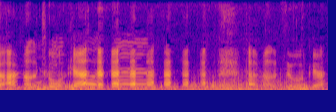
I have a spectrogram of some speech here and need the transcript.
I'm not a talker. I'm not a talker.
